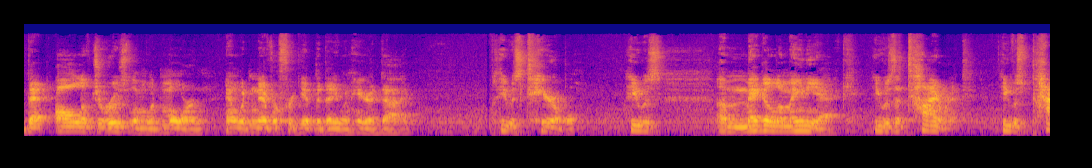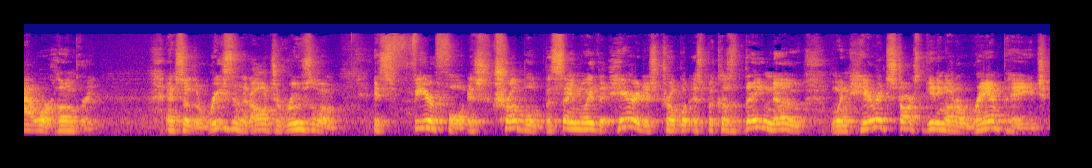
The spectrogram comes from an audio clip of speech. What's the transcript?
that all of Jerusalem would mourn and would never forget the day when Herod died. He was terrible. He was a megalomaniac. He was a tyrant. He was power hungry. And so the reason that all Jerusalem is fearful, is troubled the same way that Herod is troubled is because they know when Herod starts getting on a rampage,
